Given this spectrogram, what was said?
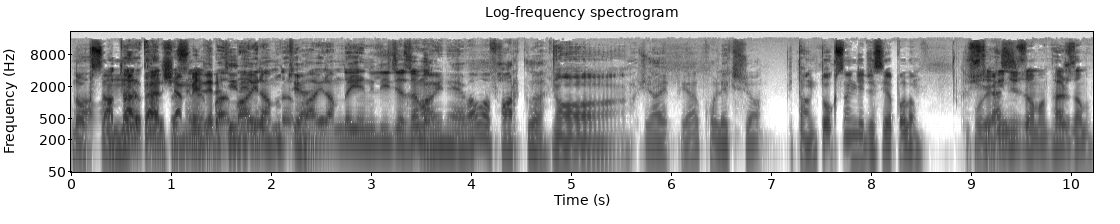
90'lar Ata lokantasını perşembeleri. ba- bayramda, yani. bayramda yenileyeceğiz ama Aynı ev ama farklı. Oo, Acayip ya koleksiyon. bir tank 90 gecesi yapalım. istediğiniz zaman her zaman.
